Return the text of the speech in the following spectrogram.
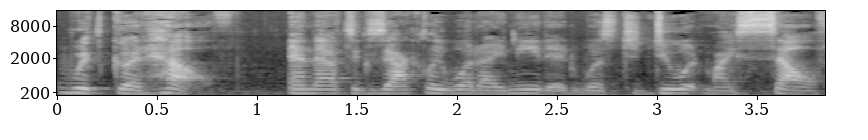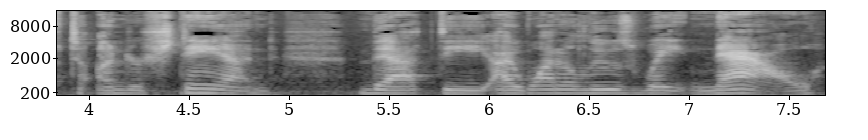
with good health. And that's exactly what I needed was to do it myself to understand that the I want to lose weight now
